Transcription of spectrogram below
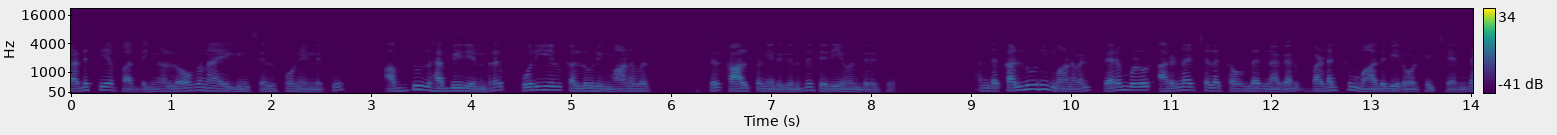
கடைசியாக பார்த்தீங்கன்னா லோகநாயகின் செல்போன் எண்ணுக்கு அப்துல் ஹபீர் என்ற பொறியியல் கல்லூரி மாணவர் கால் பண்ணியிருக்கிறது தெரிய வந்திருக்கு. அந்த கல்லூரி மாணவன் பெரம்பலூர் அருணாச்சல கவுண்டர் நகர் வடக்கு மாதவி ரோட்டைச் சேர்ந்த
